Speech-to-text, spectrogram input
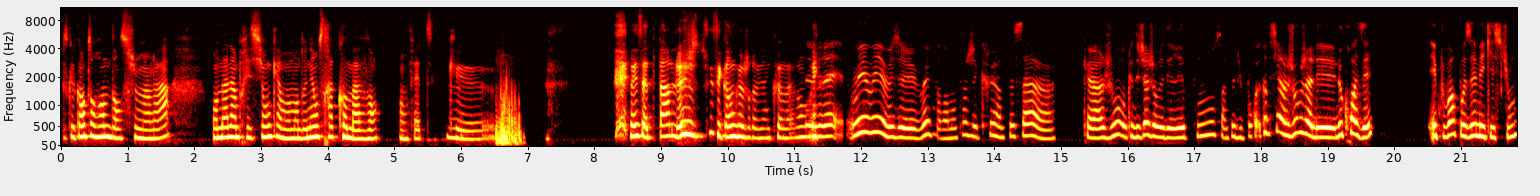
parce que quand on rentre dans ce chemin-là, on a l'impression qu'à un moment donné, on sera comme avant en fait. Mm. Que... oui, ça te parle, c'est quand que je reviens comme avant. Vrai. Oui, oui, oui, pendant longtemps, j'ai cru un peu ça, euh, qu'un jour, que déjà j'aurais des réponses, un peu du pourquoi. Comme si un jour j'allais le croiser et pouvoir poser mes questions.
